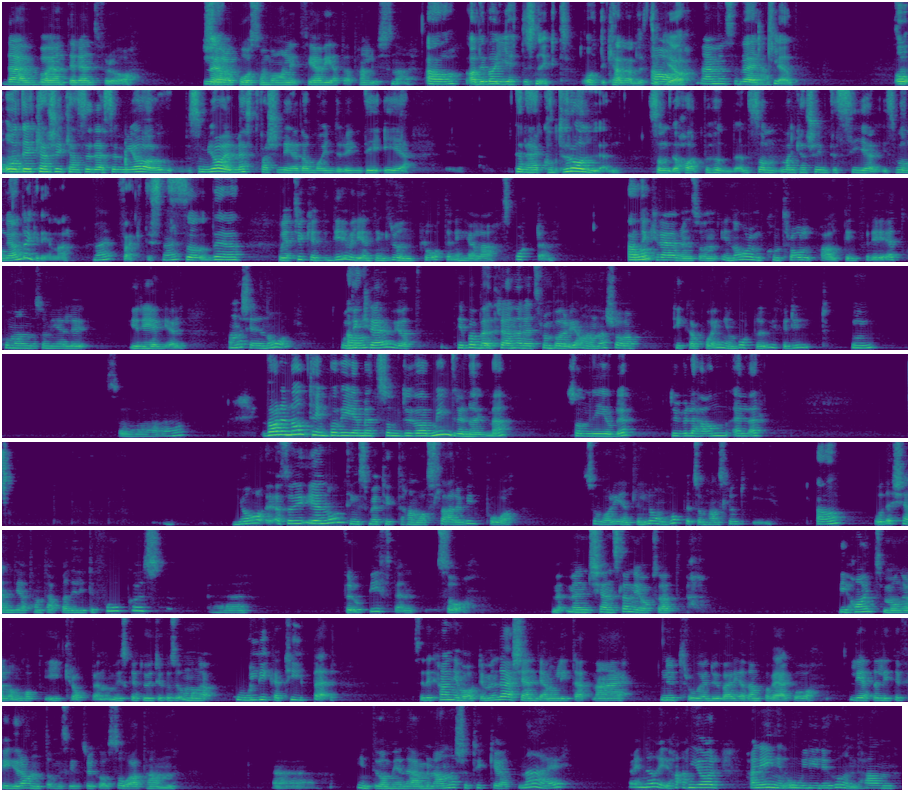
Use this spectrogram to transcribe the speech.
där var jag inte rädd för att Nej. köra på som vanligt för jag vet att han lyssnar. Ja, ja, det var jättesnyggt återkallande tycker jag. Nej, men så det- Verkligen. Och, och det kanske kanske det som jag, som jag är mest fascinerad av Moindering det är den här kontrollen som du har på hunden som man kanske inte ser i så många andra grenar. Nej. Faktiskt. Nej. Så det, Och jag tycker att det är väl egentligen grundplåten i hela sporten. Att det ja, kräver en sån enorm kontroll på allting. För det är ett kommando som gäller i regel. Annars är det noll. Och Ja. det kräver ju att det är bara att börja träna rätt från början. Annars så tickar poängen bort och det blir för dyrt. mm. Så ja. Var det någonting på VMet som du var mindre nöjd med? Som ni gjorde? Du eller han eller? Ja, alltså det är någonting som jag tyckte han var slarvig på. Så var det egentligen långhoppet som han slog i. Ja. Och där kände jag att han tappade lite fokus eh, för uppgiften. Så. Men, men känslan är också att vi har inte så många långhopp i kroppen om vi ska uttrycka så många olika typer. Så det kan ju vara det. Men där kände jag nog lite att nej, nu tror jag du var redan på väg att leta lite figurant om vi ska uttrycka oss så. Att han eh, inte var med där. Men annars så tycker jag att nej, jag är nöjd. Han, gör, han är ingen olydig hund. Han,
